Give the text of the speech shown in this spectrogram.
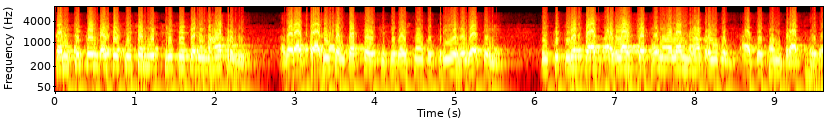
Consequent association with Shri Chaitanya Mahaprabhu, अगर आप साधु संघ करते हो, किसी वैष्णव को प्रिय हो जाते हैं तो इसके तुरंत बाद अगला स्टेप होने वाला महाप्रभु को आपको संघ प्राप्त होगा।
